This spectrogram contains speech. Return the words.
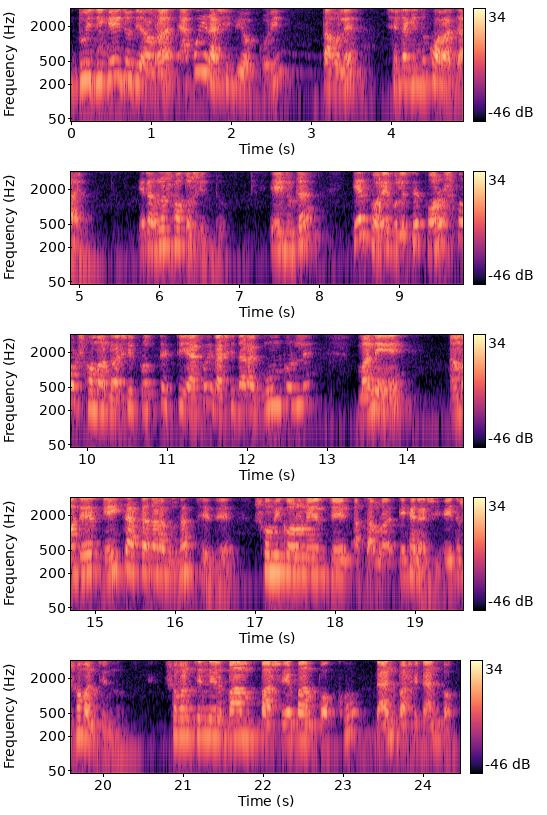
দুই দিকেই যদি আমরা একই রাশি বিয়োগ করি, তাহলে সেটা কিন্তু করা যায়। এটা হলো শতসিদ্ধ এই দুটা। এরপরে বলেছে, পরস্পর সমান রাশির প্রত্যেকটি একই রাশি দ্বারা গুণ করলে মানে আমাদের এই চারটা দ্বারা বোঝাচ্ছে যে সমীকরণের যে আচ্ছা আমরা এখানে আসি, এই যে সমান চিহ্ন। সমান চিহ্নের বাম পাশে বাম পক্ষ, ডান পাশে ডান পক্ষ।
